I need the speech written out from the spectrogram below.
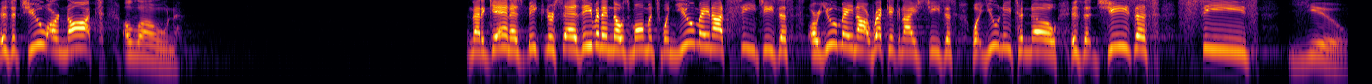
is that you are not alone. And that again, as Buechner says, even in those moments when you may not see Jesus or you may not recognize Jesus, what you need to know is that Jesus sees you.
